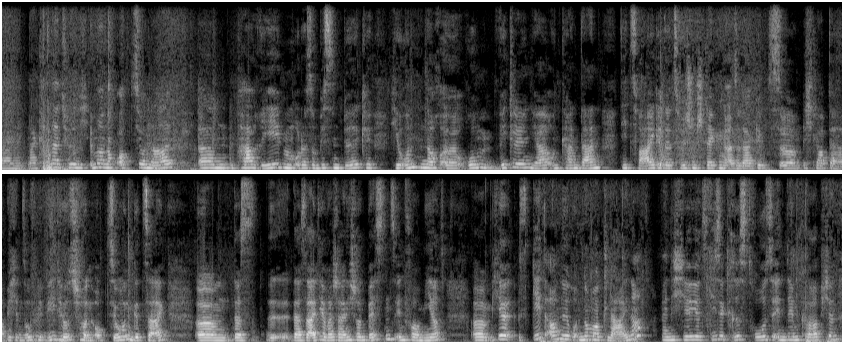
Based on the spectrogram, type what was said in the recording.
ähm, man kann natürlich immer noch optional ähm, ein paar Reben oder so ein bisschen Birke hier unten noch äh, rumwickeln, ja, und kann dann die Zweige dazwischen stecken. Also da gibt's, äh, ich glaube, da habe ich in so vielen Videos schon Optionen gezeigt. Ähm, das, äh, da seid ihr wahrscheinlich schon bestens informiert. Ähm, hier, es geht auch eine Nummer kleiner. Wenn ich hier jetzt diese Christrose in dem Körbchen,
